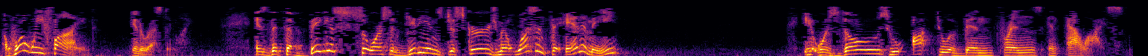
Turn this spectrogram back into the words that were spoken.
Now, what we find, interestingly, is that the biggest source of Gideon's discouragement wasn't the enemy. It was those who ought to have been friends and allies.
